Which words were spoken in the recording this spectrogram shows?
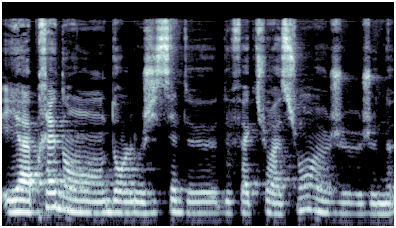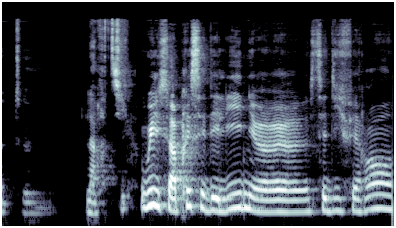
Et après, dans, dans le logiciel de, de facturation, je, je, note l'article. Oui, après, c'est des lignes, c'est différent.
